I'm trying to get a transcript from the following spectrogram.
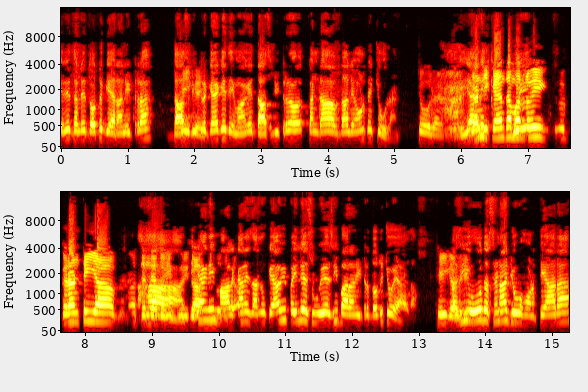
ਇਹਦੇ ਥੱਲੇ ਦੁੱਧ 11 ਲੀਟਰ ਆ 10 ਠੀਕ ਹੈ ਲੀਟਰ ਕਹਿ ਕੇ ਦੇਵਾਂਗੇ 10 ਲੀਟਰ ਕੰਡਾ ਆਪਦਾ ਲਿਆਉਣ ਤੇ ਚੋ ਲੈਣ। ਚੋ ਲੈਣ। ਠੀਕ ਆ ਨਹੀਂ? ਕਹਿਣ ਦਾ ਮਤਲਬ ਵੀ ਗਾਰੰਟੀ ਆ ਦਿੰਦੇ ਤੁਸੀਂ ਪੂਰੀ ਠੀਕ ਹੈ ਦੱਸ ਨਹੀਂ ਮਾਲਕਾਂ ਨੇ ਸਾਨੂੰ ਕਿਹਾ ਵੀ ਪਹਿਲੇ ਸੂਏ ਅਸੀਂ 12 ਲੀਟਰ ਦੁੱਧ ਚੋਇਆ ਇਹਦਾ। ਠੀਕ ਹੈ ਅਸੀਂ ਉਹ ਦੱਸਣਾ ਜੋ ਹੁਣ ਤਿਆਰ ਆ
